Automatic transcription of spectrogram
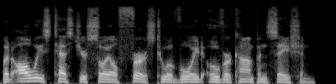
but always test your soil first to avoid overcompensation.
